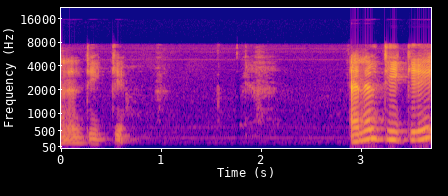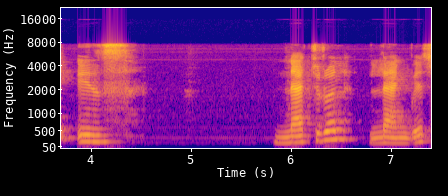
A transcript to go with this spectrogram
NLTK NLTK is Natural Language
